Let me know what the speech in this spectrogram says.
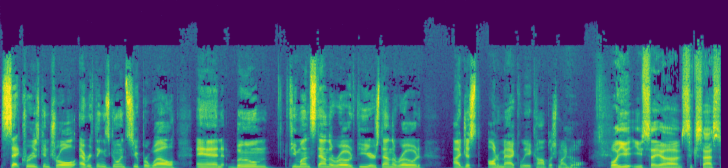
set cruise control, everything's going super well, and boom, a few months down the road, a few years down the road, I just automatically accomplish my goal. Well, you, you say uh, success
